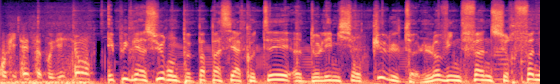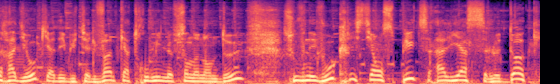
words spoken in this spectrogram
profiter de sa position. Et puis bien sûr, on ne peut pas passer à côté de l'émission culte Loving Fun sur Fun Radio qui a débuté le 24 août 1992. Souvenez-vous, Christian Splitz alias le Doc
